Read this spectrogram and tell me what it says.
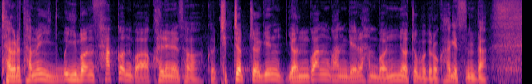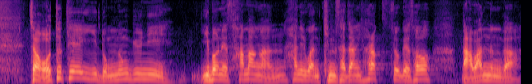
자 그렇다면 이- 이번 사건과 관련해서 그 직접적인 연관 관계를 한번 여쭤보도록 하겠습니다. 자 어떻게 이 녹농균이 이번에 사망한 한일관 김 사장 혈압 속에서 나왔는가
